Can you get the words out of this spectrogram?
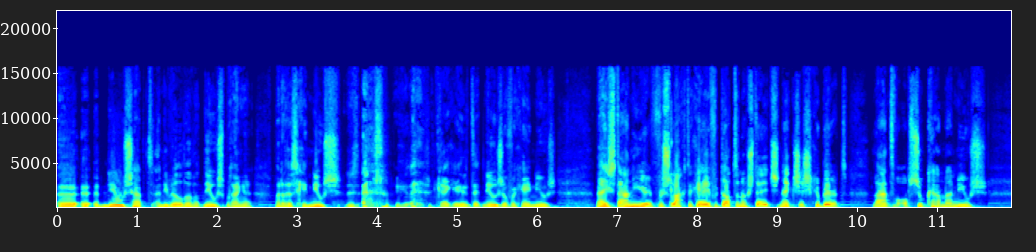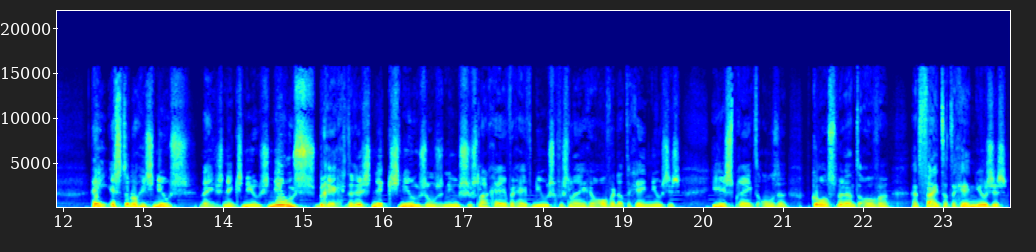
uh, het nieuws hebt en die wil dan het nieuws brengen. Maar er is geen nieuws. Dus krijg de hele tijd nieuws over geen nieuws. Wij staan hier verslag te geven dat er nog steeds niks is gebeurd. Laten we op zoek gaan naar nieuws. Hey, is er nog iets nieuws? Nee, is niks nieuws. Nieuwsbericht, er is niks nieuws. Onze nieuwsverslaggever heeft nieuws verslagen over dat er geen nieuws is. Hier spreekt onze correspondent over het feit dat er geen nieuws is.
